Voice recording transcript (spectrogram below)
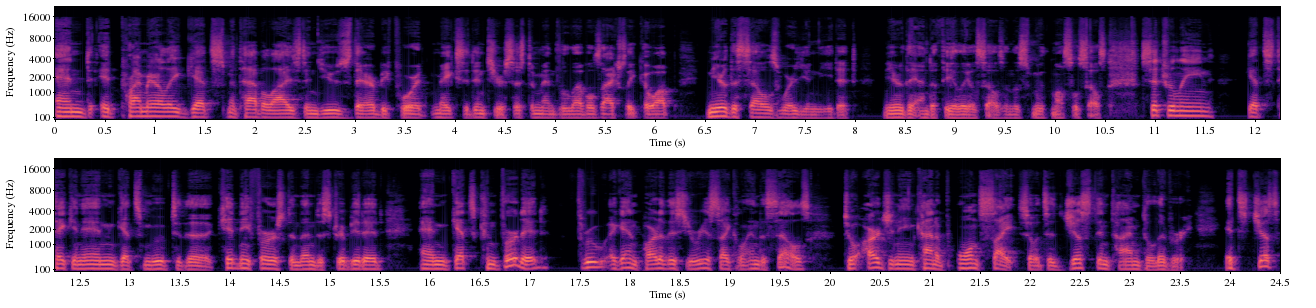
And it primarily gets metabolized and used there before it makes it into your system, and the levels actually go up near the cells where you need it near the endothelial cells and the smooth muscle cells. Citrulline gets taken in, gets moved to the kidney first and then distributed and gets converted through, again, part of this urea cycle in the cells to arginine kind of on site. So it's a just in time delivery. It's just,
